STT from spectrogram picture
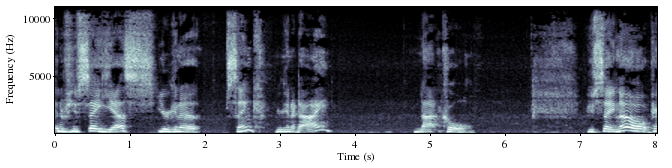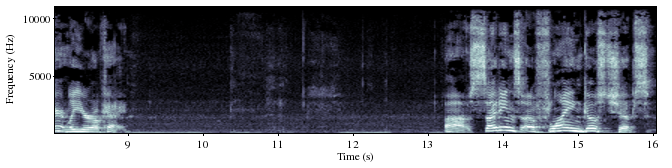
and if you say yes, you're gonna sink. You're gonna die. Not cool. You say no, apparently you're okay. Uh, sightings of flying ghost ships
